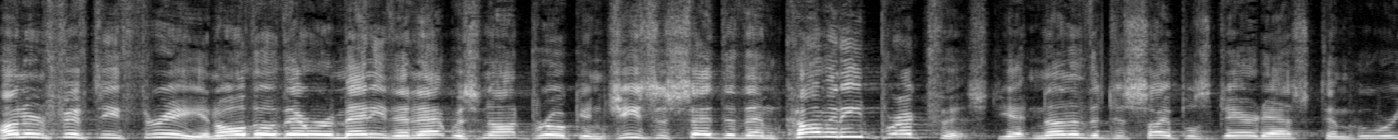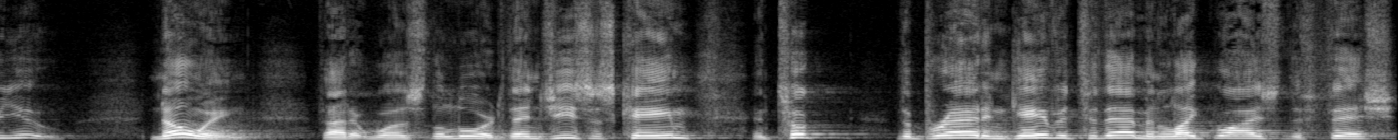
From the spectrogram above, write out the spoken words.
153, and although there were many, the net was not broken. Jesus said to them, Come and eat breakfast. Yet none of the disciples dared ask him, Who are you? Knowing that it was the Lord. Then Jesus came and took the bread and gave it to them, and likewise the fish.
